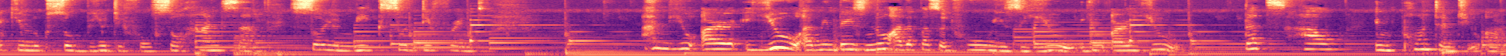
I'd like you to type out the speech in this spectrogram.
make you look so beautiful so handsome so unique so different. And you are you. I mean there is no other person who is you. You are you. That's how important you are.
